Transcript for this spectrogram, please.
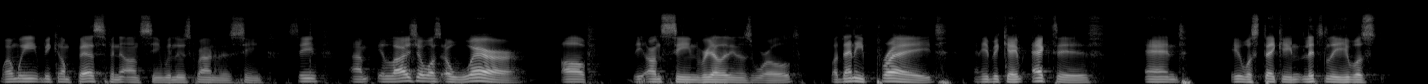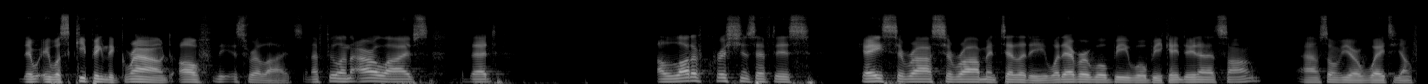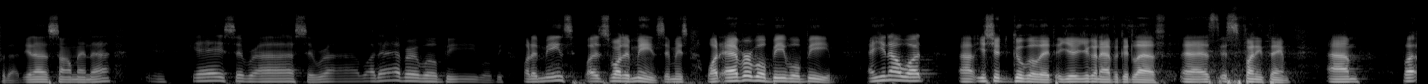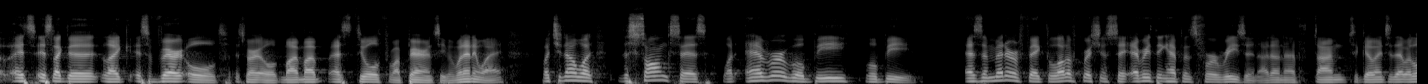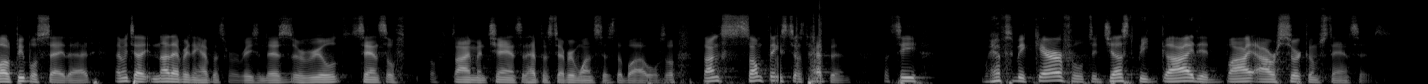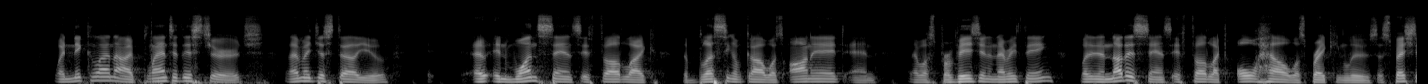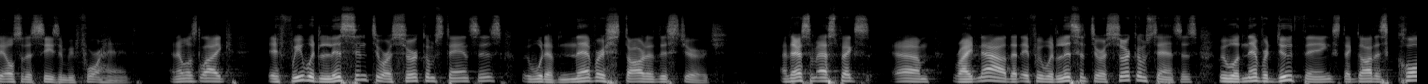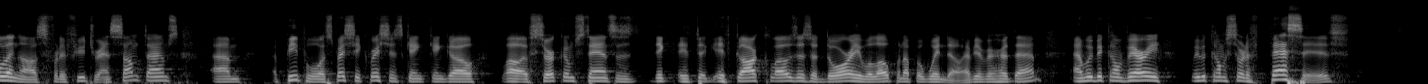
When we become passive in the unseen, we lose ground in the seen. See, um, Elijah was aware of the unseen reality in his world. But then he prayed and he became active, and it was taking literally he was it was keeping the ground of the Israelites. And I feel in our lives that a lot of Christians have this que sera sera mentality. Whatever will be, will be. Can you do you know that song? Um, some of you are way too young for that. Do you know that song, Amanda? Que sera, sera, whatever will be, will be. What it means, well, it's what it means. It means whatever will be, will be. And you know what? Uh, you should Google it. You're, you're, gonna have a good laugh. Uh, it's, it's, a funny thing. Um, but it's it's like the like it's very old. It's very old. My my it's too old for my parents even. But anyway. But you know what? The song says, "Whatever will be, will be." As a matter of fact, a lot of Christians say everything happens for a reason. I don't have time to go into that, but a lot of people say that. Let me tell you, not everything happens for a reason. There's a real sense of, of time and chance that happens to everyone, says the Bible. So thanks, some things just happen. But see, we have to be careful to just be guided by our circumstances. When Nicola and I planted this church, let me just tell you, in one sense, it felt like the blessing of God was on it and there was provision and everything. But in another sense, it felt like all hell was breaking loose, especially also the season beforehand. And it was like if we would listen to our circumstances, we would have never started this church. And there are some aspects um, right now that if we would listen to our circumstances, we would never do things that God is calling us for the future. And sometimes um, people, especially Christians, can, can go, well, if circumstances, if, if God closes a door, he will open up a window. Have you ever heard that? And we become very, we become sort of passive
